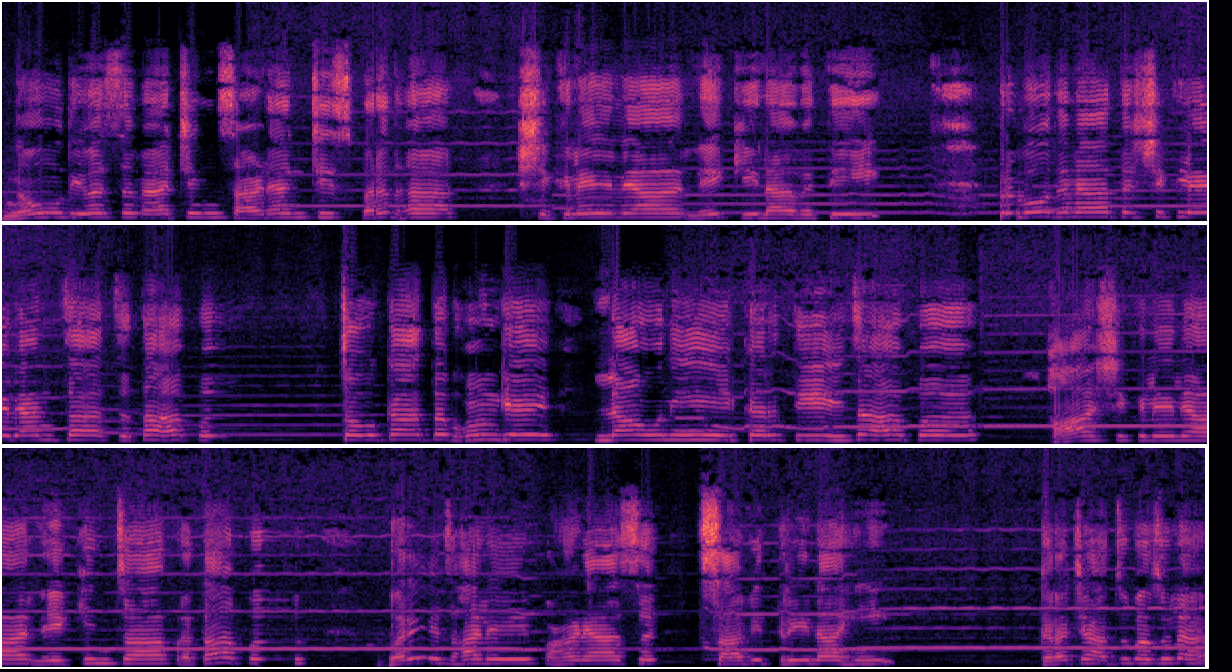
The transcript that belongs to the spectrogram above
नऊ दिवस मॅचिंग साड्यांची स्पर्धा. शिकलेल्या लेखी लावती. प्रबोधनात शिकलेल्यांचाच ताप. चौकात भोंगे लावणी करती जाप. हा शिकलेल्या लेकींचा प्रताप. बरे झाले पाहण्यास सावित्री नाही. घराच्या आजूबाजूला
